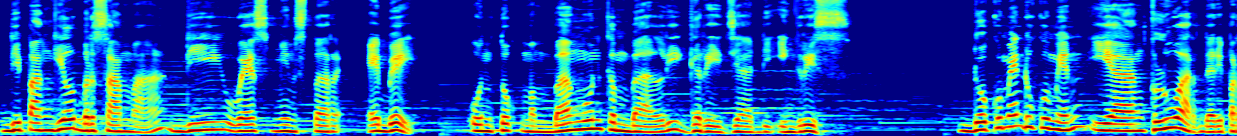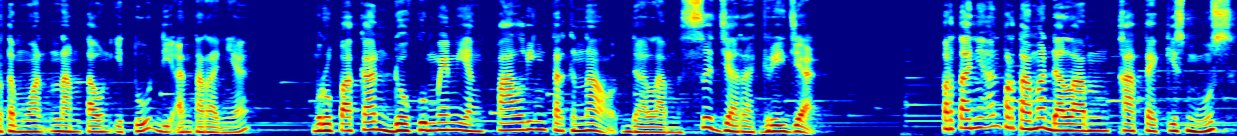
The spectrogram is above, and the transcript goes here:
dipanggil bersama di Westminster Abbey untuk membangun kembali gereja di Inggris. Dokumen-dokumen yang keluar dari pertemuan enam tahun itu di antaranya merupakan dokumen yang paling terkenal dalam sejarah gereja. Pertanyaan pertama dalam katekismus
